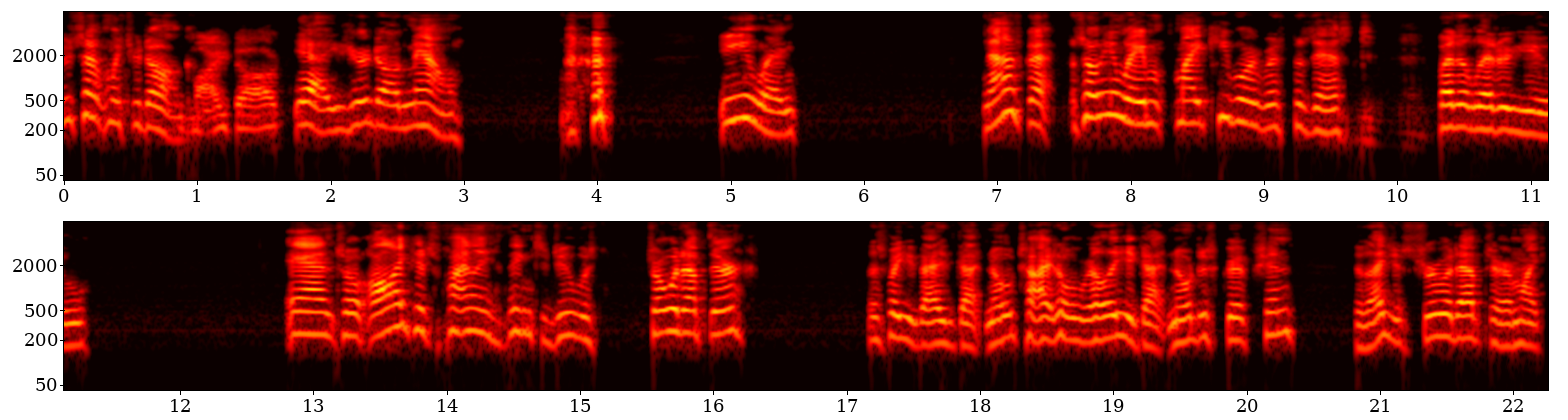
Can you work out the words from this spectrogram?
Do something with your dog. My dog. Yeah, he's your dog now. anyway, now I've got. So, anyway, my keyboard was possessed by the letter U. And so all I could finally think to do was throw it up there. This way, you guys got no title, really. You got no description. Because I just threw it up there. I'm like,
